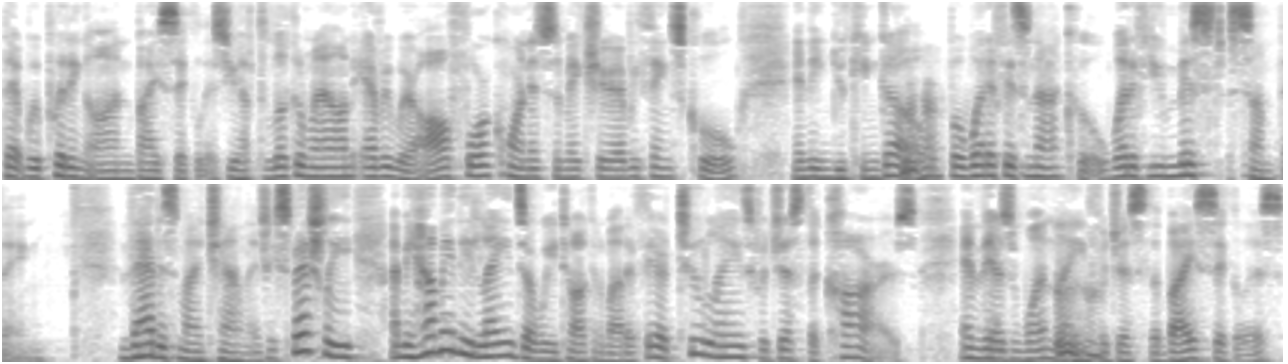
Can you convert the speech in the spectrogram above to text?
that we're putting on bicyclists. You have to look around everywhere, all four corners to make sure everything's cool, and then you can go. Mm-hmm. But what if it's not cool? What if you missed something? That is my challenge. Especially, I mean, how many lanes are we talking about? If there are two lanes for just the cars, and there's one lane mm-hmm. for just the bicyclists,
